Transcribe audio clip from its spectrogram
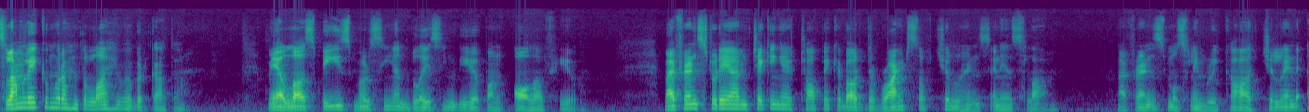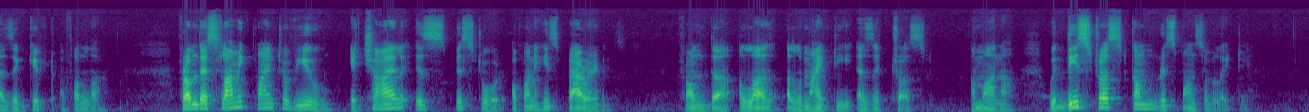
Assalamu alaikum wa rahmatullahi wa barakatuh. May Allah's peace, mercy, and blessing be upon all of you. My friends, today I'm taking a topic about the rights of children in Islam. My friends, Muslims regard children as a gift of Allah. From the Islamic point of view, a child is bestowed upon his parents from the Allah Almighty as a trust, amana. With this trust come responsibility.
